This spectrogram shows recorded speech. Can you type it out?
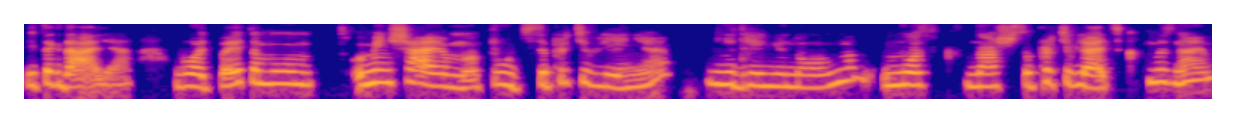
и так далее. Вот, поэтому уменьшаем путь сопротивления внедрению нового. Мозг наш сопротивляется, как мы знаем,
